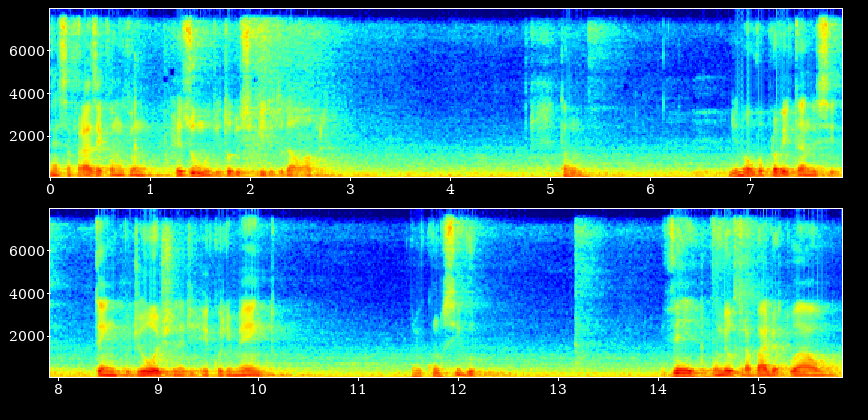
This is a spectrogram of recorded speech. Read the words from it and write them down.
Essa frase é como que um resumo de todo o espírito da obra. Então, de novo, aproveitando esse tempo de hoje, né, de recolhimento, eu consigo ver o meu trabalho atual,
